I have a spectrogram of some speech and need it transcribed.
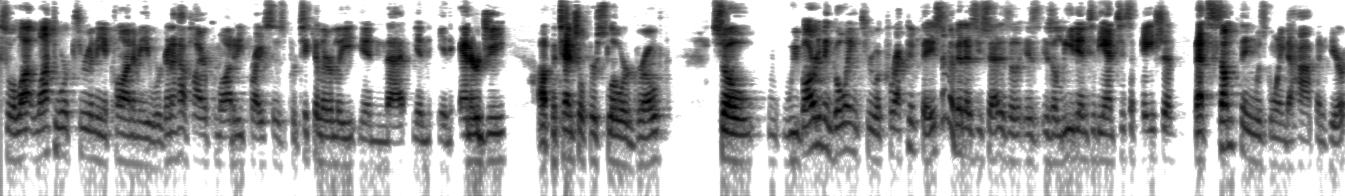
so a lot, lot to work through in the economy. We're going to have higher commodity prices, particularly in that in in energy uh, potential for slower growth. So we've already been going through a corrective phase. Some of it, as you said, is a, is, is a lead into the anticipation that something was going to happen here.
